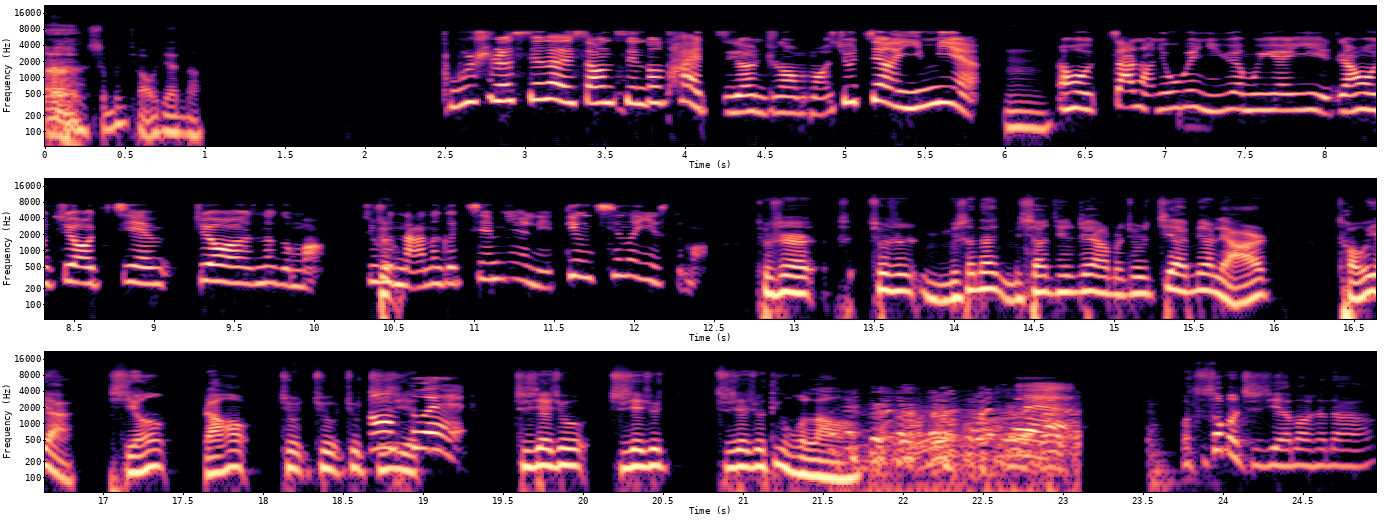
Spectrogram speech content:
什么条件呢？不是，现在相亲都太急了，你知道吗？就见了一面，嗯，然后家长就问你愿不愿意，然后就要见，就要那个嘛，就是拿那个见面礼定亲的意思嘛。就是就是你们现在你们相亲这样吗？就是见面俩人瞅一眼行，然后就就就直接对，直接就直接就。直接就订婚了？对，我这么直接吗？现在？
